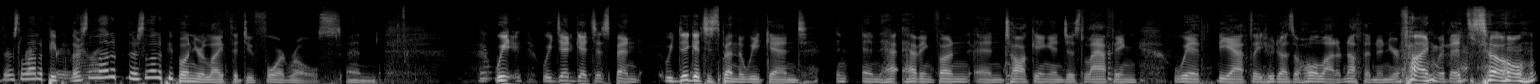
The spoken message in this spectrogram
there's a lot of people. There's a life. lot of there's a lot of people in your life that do forward rolls, and Yep. we we did get to spend we did get to spend the weekend and, and ha- having fun and talking and just laughing with the athlete who does a whole lot of nothing, and you're fine with it. So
